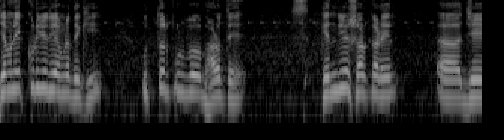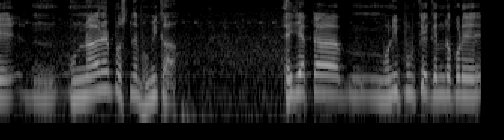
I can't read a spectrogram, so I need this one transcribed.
যেমন এক্ষুনি যদি আমরা দেখি, উত্তর পূর্ব ভারতে কেন্দ্রীয় সরকারের যে উন্নয়নের প্রশ্নে ভূমিকা এই যে একটা মণিপুরকে কেন্দ্র করে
